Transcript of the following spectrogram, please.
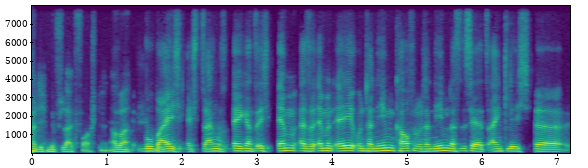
könnte ich mir vielleicht vorstellen. Aber wobei ich echt sagen muss, ey, ganz ehrlich, M, also M&A Unternehmen kaufen Unternehmen, das ist ja jetzt eigentlich äh,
